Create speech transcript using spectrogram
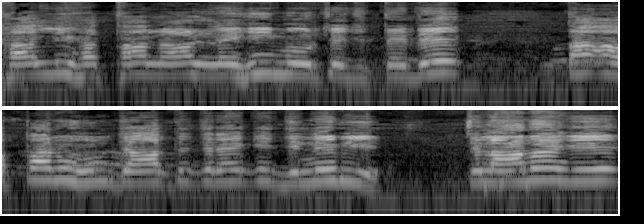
ਖਾਲੀ ਹੱਥਾਂ ਨਾਲ ਨਹੀਂ ਮੋਰਚੇ ਜਿੱਤੇ ਦੇ। ਤਾਂ ਆਪਾਂ ਨੂੰ ਹੁਣ ਜਾਬਤੇ 'ਚ ਰਹਿ ਕੇ ਜਿੰਨੇ ਵੀ ਚਲਾਵਾਂਗੇ,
